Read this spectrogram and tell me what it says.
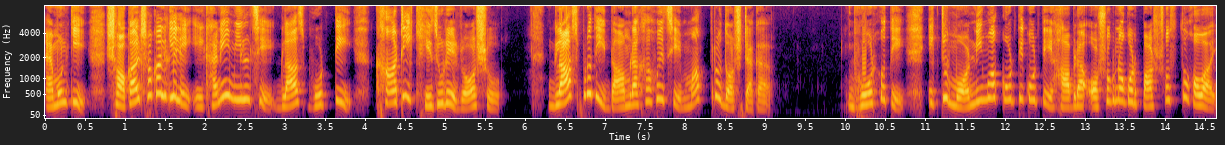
এমনকি সকাল সকাল গেলে এখানেই মিলছে গ্লাস ভর্তি খাঁটি খেজুরের রসও। গ্লাস প্রতি দাম রাখা হয়েছে মাত্র দশ টাকা। ভোর হতে একটু মর্নিং ওয়াক করতে করতে হাবড়া অশোকনগর পার্শ্বস্থ হওয়ায়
